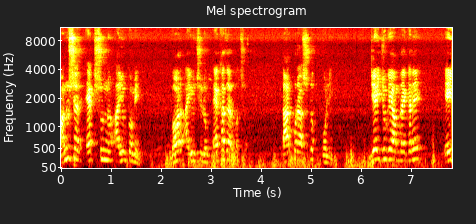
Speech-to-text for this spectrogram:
মানুষের এক শূন্য আয়ু কমে, গড় আয়ু ছিল এক হাজার বছর। তারপরে আসলো কলি। যেই যুগে আমরা এখানে এই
